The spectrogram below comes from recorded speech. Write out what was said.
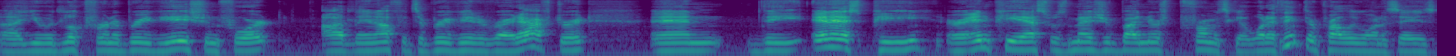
uh, you would look for an abbreviation for it. Oddly enough, it's abbreviated right after it. And the NSP or NPS was measured by nurse performance scale. What I think they probably want to say is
